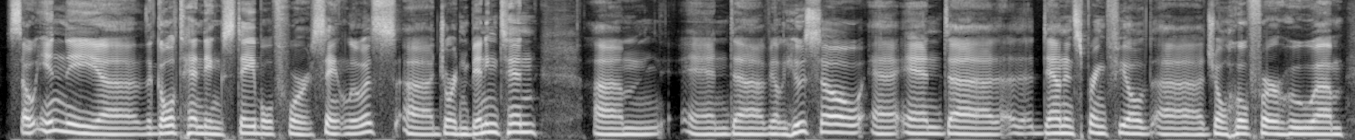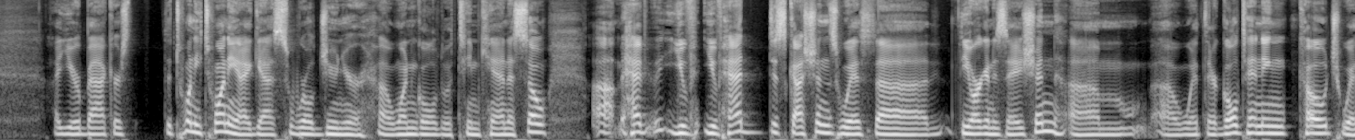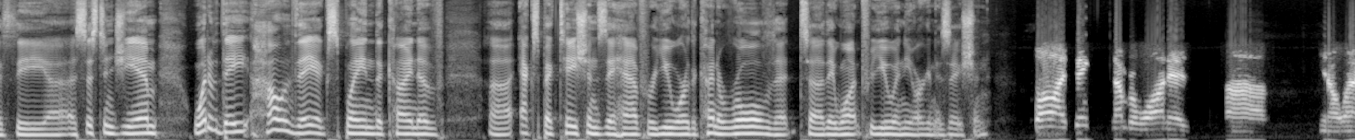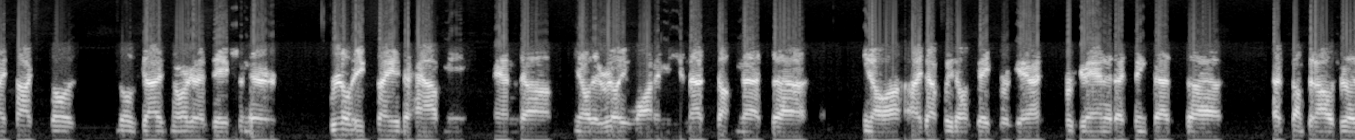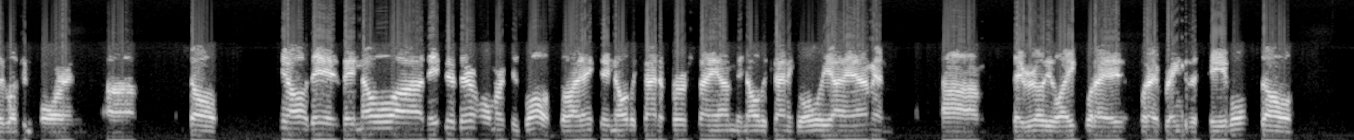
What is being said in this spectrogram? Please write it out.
So in the uh, the goaltending stable for St. Louis, uh, Jordan Binnington um, and uh, Husso, uh, and uh, down in Springfield, uh, Joel Hofer, who um, a year back or the 2020, I guess, World Junior uh, won gold with Team Canada. So, um, have you've you've had discussions with uh, the organization, um, uh, with their goaltending coach, with the uh, assistant GM? What have they? How have they explained the kind of uh, expectations they have for you, or the kind of role that uh, they want for you in the organization? Well, I think number one is, um, you know, when I talk to those those guys in the organization, they're really excited to have me, and uh, you know they really wanted me, and that's something that uh, you know I definitely don't take for granted. For granted, I think that's uh, that's something I was really looking for, and uh, so you know they they know uh, they did their homework as well. So I think they know the kind of person I am, they know the kind of goalie I am, and um, they really like what I what I bring to the table. So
